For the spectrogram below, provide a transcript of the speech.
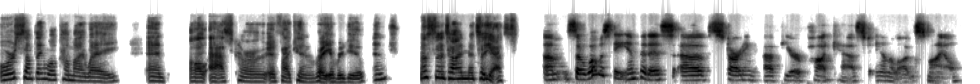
or something will come my way, and I'll ask her if I can write a review. And most of the time, it's a yes. Um, so, what was the impetus of starting up your podcast, Analog Smile?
